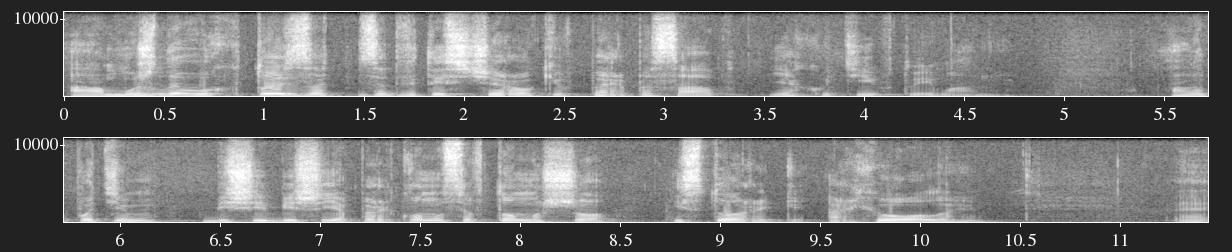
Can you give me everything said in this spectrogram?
а можливо, хтось за, за 2000 років переписав, як хотів ту Євангелію. Але потім більше і більше я переконався в тому, що історики, археологи, е,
